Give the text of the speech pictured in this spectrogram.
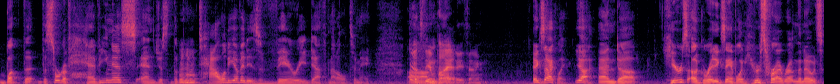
but the the sort of heaviness and just the brutality of it is very death metal to me. That's the impiety thing. Exactly. Yeah. And uh, here's a great example, and here's where I wrote in the notes.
